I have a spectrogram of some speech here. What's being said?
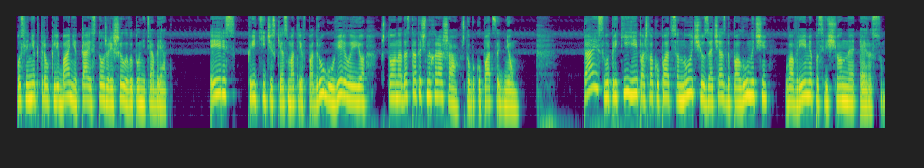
После некоторого колебания Таис тоже решила выполнить обряд. Эрис, критически осмотрев подругу, уверила ее, что она достаточно хороша, чтобы купаться днем. Таис, вопреки ей, пошла купаться ночью за час до полуночи во время, посвященное Эросу.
